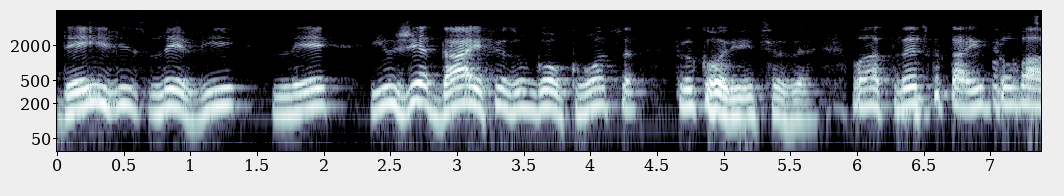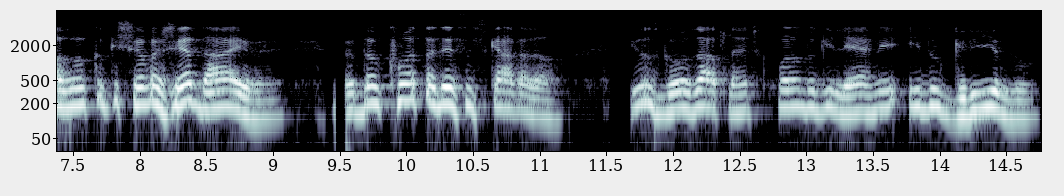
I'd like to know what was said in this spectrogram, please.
Davis, Levi, Lê e o Jedi fez um gol contra pro Corinthians, velho. O Atlético tá indo com um maluco que chama Jedi, velho. Eu dou conta desses caras, não. E os gols do Atlético foram do Guilherme e do Grilo.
